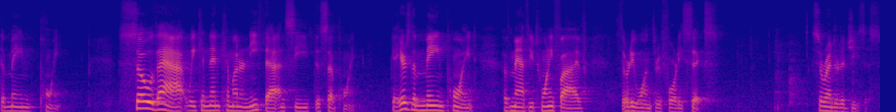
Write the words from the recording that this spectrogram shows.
the main point so that we can then come underneath that and see the subpoint. Okay, here's the main point of Matthew 25, 31 through 46. Surrender to Jesus.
